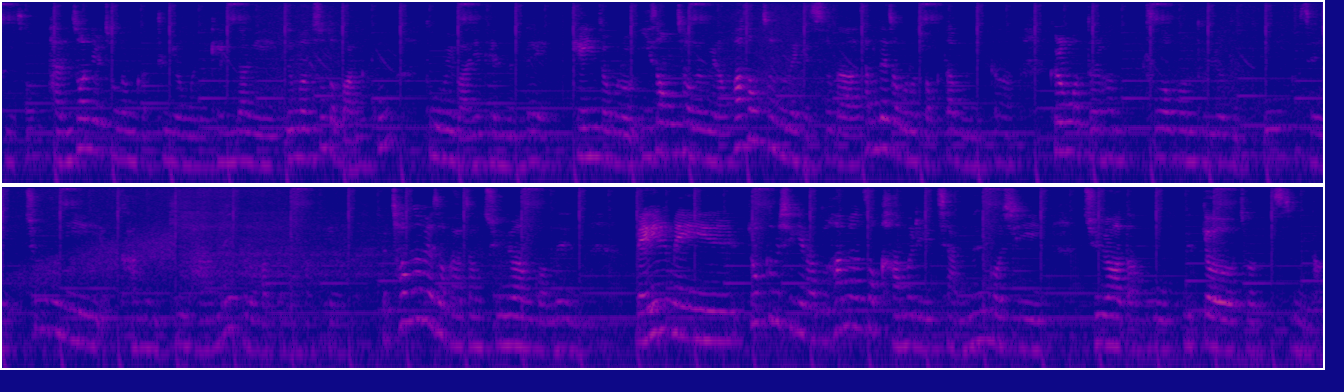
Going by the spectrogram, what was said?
그래서 단선일 청음 같은 경우는 굉장히 음원 수도 많고 도움이 많이 됐는데 개인적으로 이성 청음이랑 화성 청음의 개수가 상대적으로 적다 보니까 그런 것들 한 두어 번 돌려듣고 이제 충분히 감을 익힌 다음에 들어갔던 것 같아요. 청음에서 가장 중요한 거는 매일매일 조금씩이라도 하면서 감을 잃지 않는 것이 중요하다고 느껴졌습니다.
